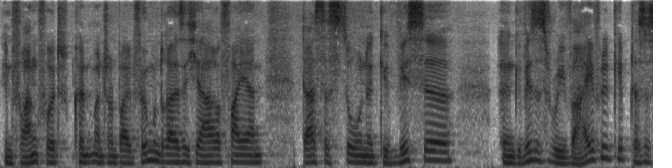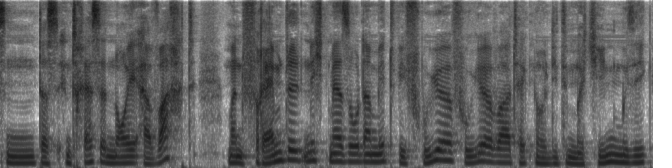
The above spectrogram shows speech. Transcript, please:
in Frankfurt könnte man schon bald 35 Jahre feiern, dass es so eine gewisse ein gewisses Revival gibt, dass es ein, das Interesse neu erwacht. Man fremdelt nicht mehr so damit wie früher. Früher war Technologie die Maschinenmusik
